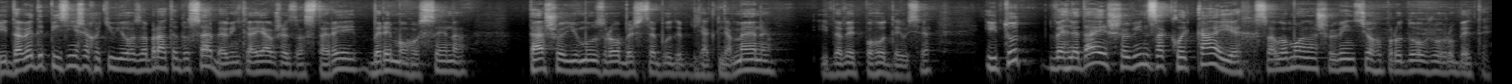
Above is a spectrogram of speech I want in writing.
І Давид пізніше хотів його забрати до себе. Він каже, я вже застарий, бери мого сина. Те, що йому зробиш, це буде як для мене. І Давид погодився. І тут виглядає, що він закликає Соломона, що він цього продовжував робити,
